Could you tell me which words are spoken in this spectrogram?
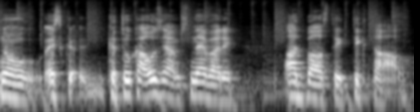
nu, es, ka, ka tu kā uzņēmums nevari atbalstīt tik tālu.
